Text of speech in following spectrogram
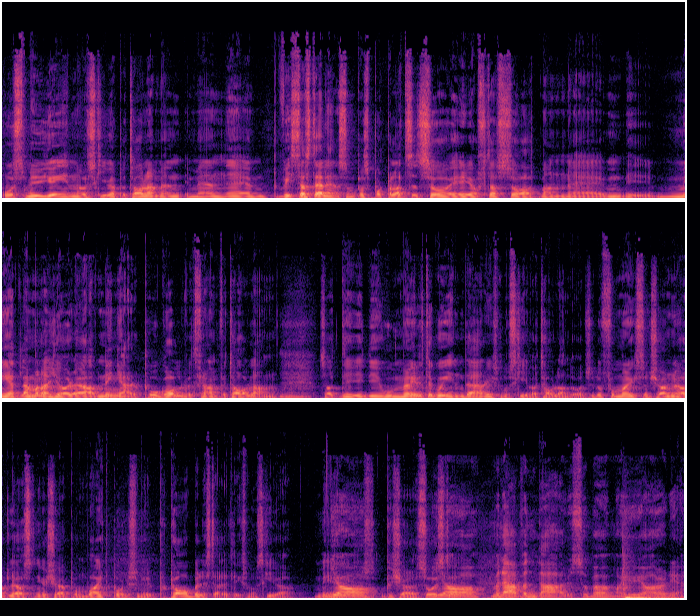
att smyga in och skriva på tavlan. Men, men eh, på vissa ställen som på Sportpalatset så är det oftast så att man, eh, medlemmarna gör övningar på golvet framför tavlan. Mm. Så att det, det är omöjligt att gå in där liksom och skriva tavlan då. Så då får man liksom köra en nödlösning och köra på en whiteboard som är portabel istället. Liksom, och skriva med, Ja. köra så istället. Ja, Ja, men även där så behöver man ju göra det.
